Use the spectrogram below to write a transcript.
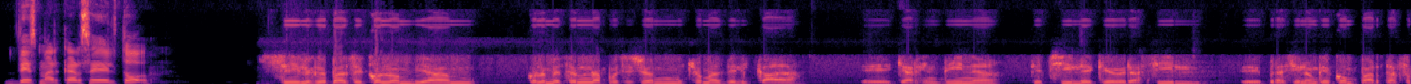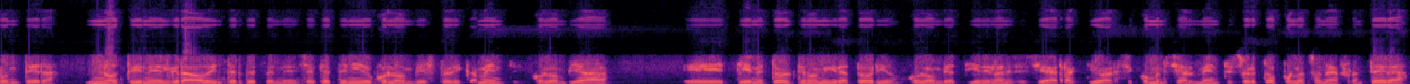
desmarcarse del todo. Sí, lo que pasa es que Colombia, Colombia está en una posición mucho más delicada eh, que Argentina, que Chile, que Brasil. Eh, Brasil, aunque comparta frontera, no tiene el grado de interdependencia que ha tenido Colombia históricamente. Colombia eh, tiene todo el tema migratorio, Colombia tiene la necesidad de reactivarse comercialmente, sobre todo por la zona de frontera,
